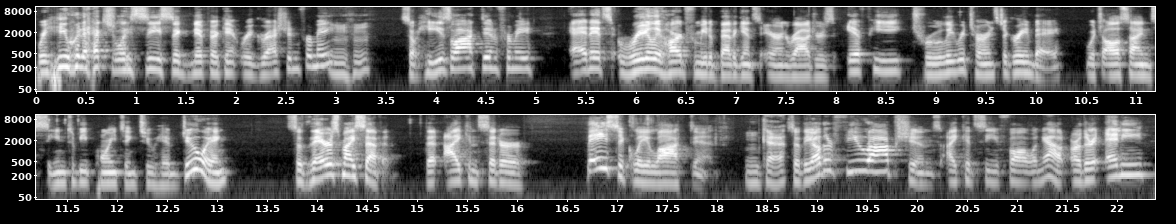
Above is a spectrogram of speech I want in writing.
where he would actually see significant regression for me. Mm-hmm. So he's locked in for me. And it's really hard for me to bet against Aaron Rodgers if he truly returns to Green Bay which all signs seem to be pointing to him doing. So there's my seven. that I consider basically locked in. Okay. So the other few options I could see falling out. Are there any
